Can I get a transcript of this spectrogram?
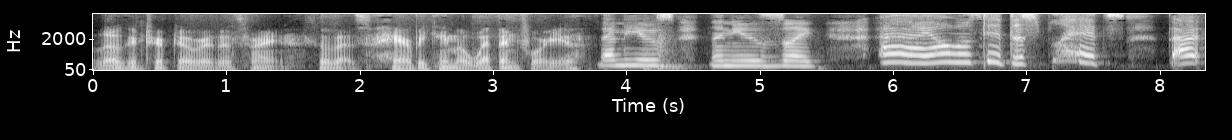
Logan tripped over that's right. So that hair became a weapon for you. Then he was then he was like, "Hey, I almost did the splits." That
